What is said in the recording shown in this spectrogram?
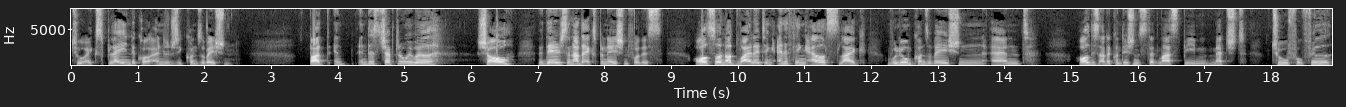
to explain the energy conservation. But in, in this chapter we will show that there is another explanation for this. Also not violating anything else like volume conservation and all these other conditions that must be matched to fulfill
